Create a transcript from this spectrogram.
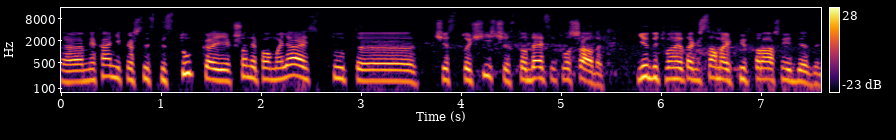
Е, Механіка шестиступка, і якщо не помиляюсь, тут е, чи 106, чи 110 лошадок. Їдуть вони так само, як півторашний дизель.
